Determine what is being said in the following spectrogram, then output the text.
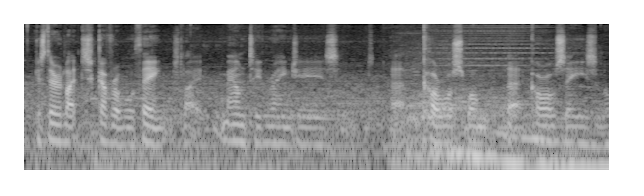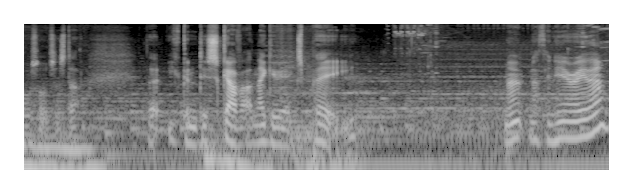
because there are like discoverable things like mountain ranges, uh, coral swamp, uh, coral seas, and all sorts of stuff that you can discover, and they give you XP. No, nothing here either.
